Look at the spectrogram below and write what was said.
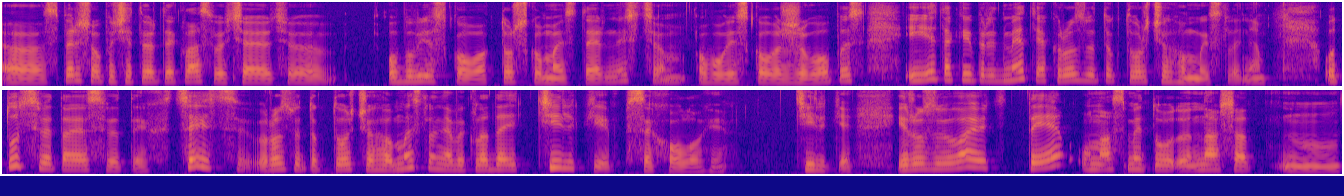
е, з першого по четвертий клас вивчають е, обов'язково акторську майстерність, е, обов'язково живопис. І є такий предмет, як розвиток творчого мислення. Отут святая святих. Цей розвиток творчого мислення викладають тільки психологи. Тільки. І розвивають те, у нас мето, наша. м, ем,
